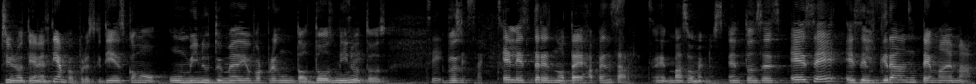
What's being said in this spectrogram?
si uno tiene el tiempo, pero es que tienes como un minuto y medio por pregunta, o dos minutos. Sí, pues exacto. el estrés no te deja pensar, eh, más o menos. Entonces, ese es el gran tema de math.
